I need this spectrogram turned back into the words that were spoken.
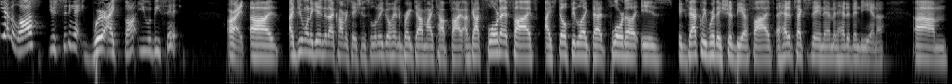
you haven't lost. You're sitting at where I thought you would be sitting. All right. Uh, I do want to get into that conversation. So let me go ahead and break down my top five. I've got Florida at five. I still feel like that Florida is exactly where they should be at five, ahead of Texas A&M and ahead of Indiana. Um,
